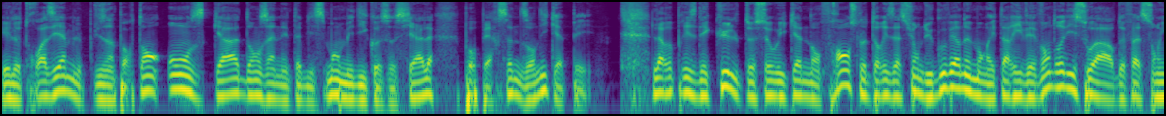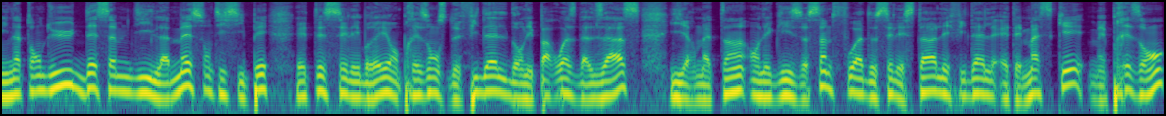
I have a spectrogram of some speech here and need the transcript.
et le troisième, le plus important, 11 cas dans un établissement médico-social pour personnes handicapées. La reprise des cultes ce week-end en France, l'autorisation du gouvernement est arrivée vendredi soir de façon inattendue. Dès samedi, la messe anticipée était célébrée en présence de fidèles dans les paroisses d'Alsace. Hier matin, en l'église Sainte-Foy de Célestat, les fidèles étaient masqués mais présents.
